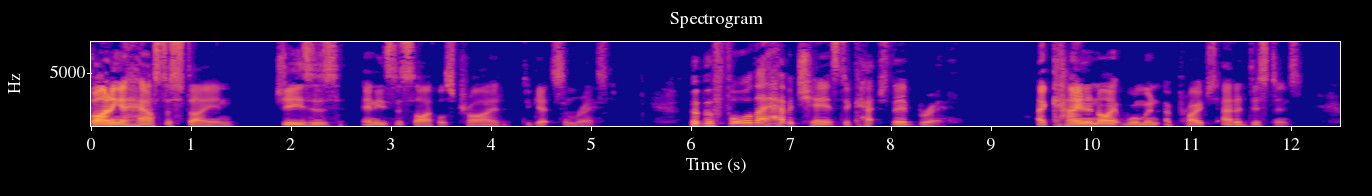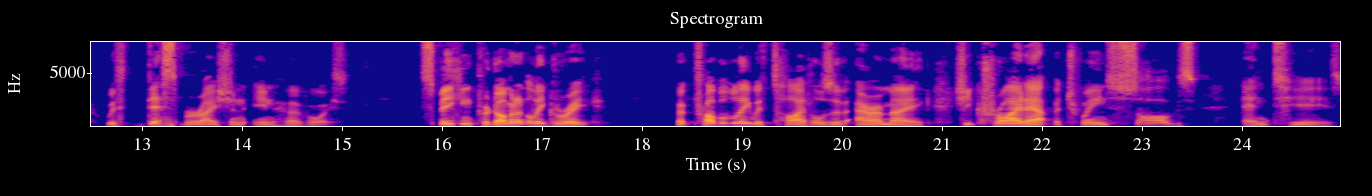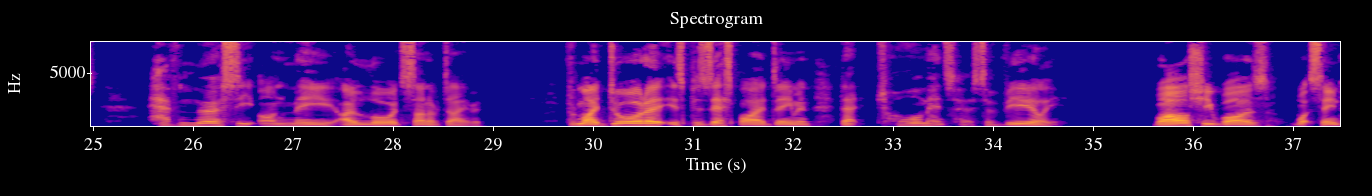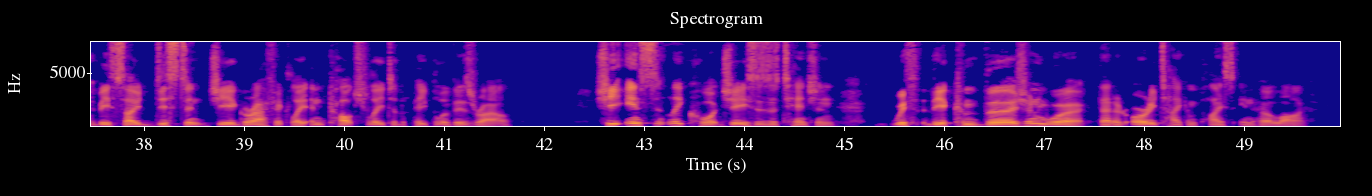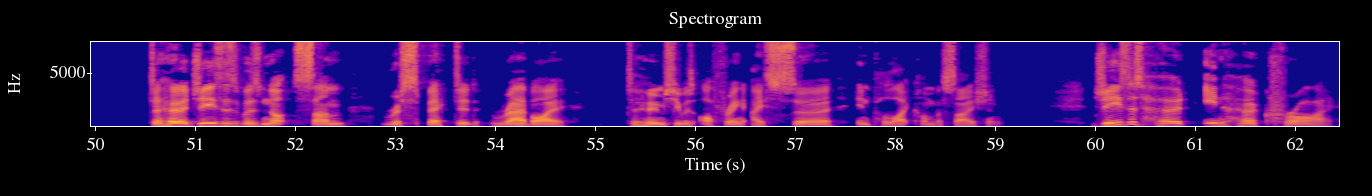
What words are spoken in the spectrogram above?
Finding a house to stay in, Jesus and his disciples tried to get some rest. But before they have a chance to catch their breath, a Canaanite woman approached at a distance with desperation in her voice. Speaking predominantly Greek, but probably with titles of Aramaic, she cried out between sobs and tears Have mercy on me, O Lord, Son of David. For my daughter is possessed by a demon that torments her severely. While she was what seemed to be so distant geographically and culturally to the people of Israel, she instantly caught Jesus' attention with the conversion work that had already taken place in her life. To her, Jesus was not some respected rabbi to whom she was offering a sir in polite conversation. Jesus heard in her cry,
